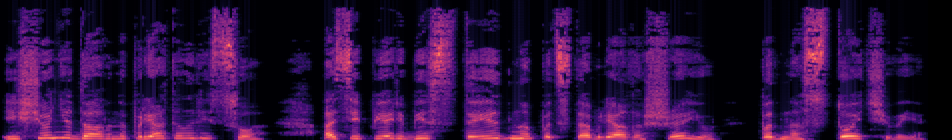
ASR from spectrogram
Еще недавно прятала лицо, а теперь бесстыдно подставляла шею под настойчивые,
